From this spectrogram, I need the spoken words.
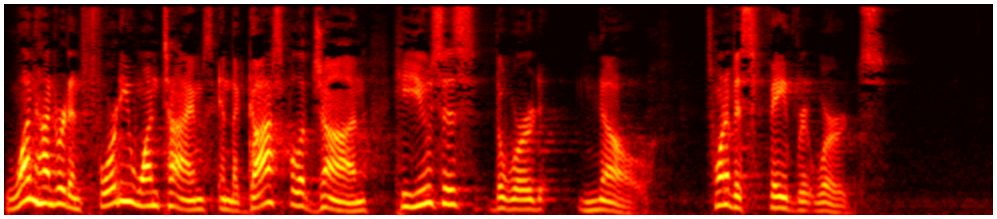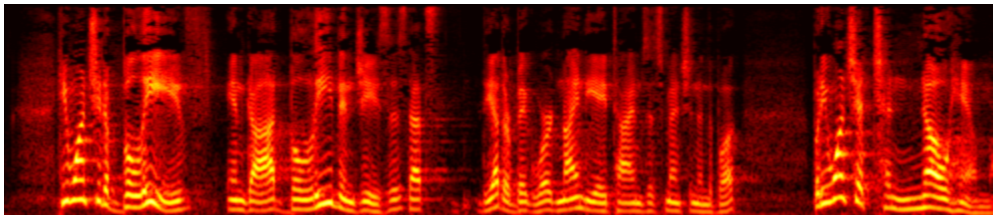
141 times in the Gospel of John, he uses the word know. It's one of his favorite words. He wants you to believe in God, believe in Jesus. That's the other big word, 98 times it's mentioned in the book. But he wants you to know him.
